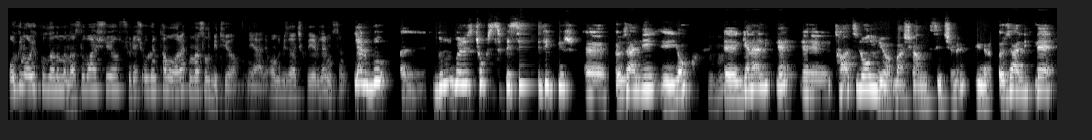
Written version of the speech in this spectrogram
O gün oy kullanımı nasıl başlıyor? Süreç o gün tam olarak nasıl bitiyor? Yani onu bize açıklayabilir misin? Yani bu e, bunun böyle çok spesifik bir e, özelliği e, yok. E, genellikle e, tatil olmuyor başkanlık seçimi günü. Özellikle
